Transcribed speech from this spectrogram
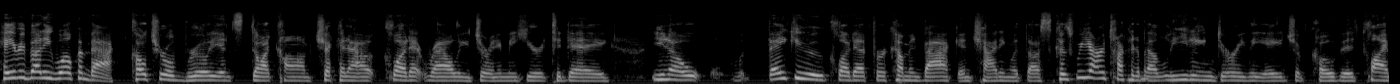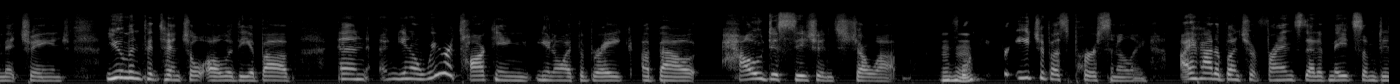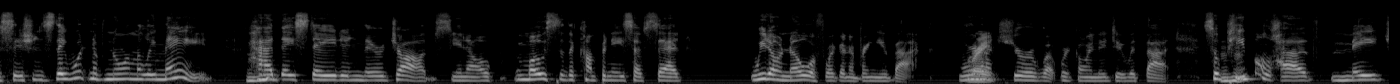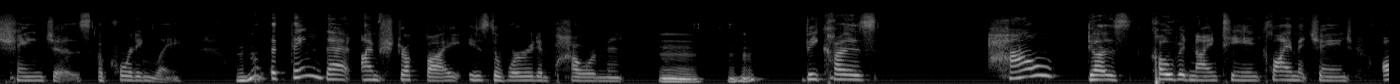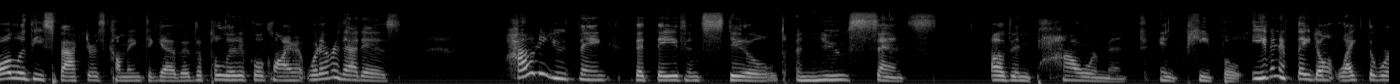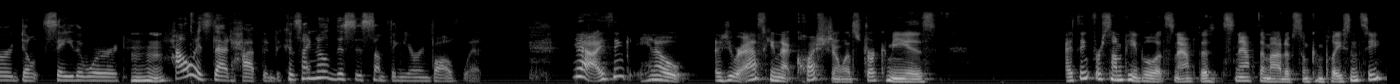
Hey, everybody, welcome back. Culturalbrilliance.com. Check it out. Claudette Rowley joining me here today. You know, thank you, Claudette, for coming back and chatting with us because we are talking about leading during the age of COVID, climate change, human potential, all of the above. And, you know, we were talking, you know, at the break about how decisions show up Mm-hmm. for, for each of us personally. I've had a bunch of friends that have made some decisions they wouldn't have normally made Mhm. had they stayed in their jobs. You know, most of the companies have said, we don't know if we're going to bring you back. We're Right. not sure what we're going to do with that. So Mhm. people have made changes accordingly. Mhm. The thing that I'm struck by is the word empowerment. Mm. hmm because how does COVID 19, climate change, all of these factors coming together, the political climate, whatever that is, how do you think that they've instilled a new sense of empowerment in people, even if they don't like the word, don't say the word? hmm How has that happened? Because I know this is something you're involved with. Yeah, I think, you know, as you were asking that question, what struck me is I think for some people it snapped the, snapped them out of some complacency.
